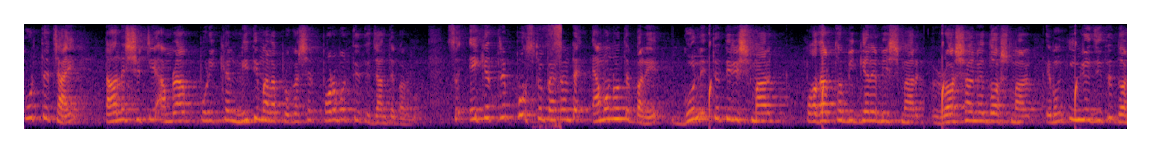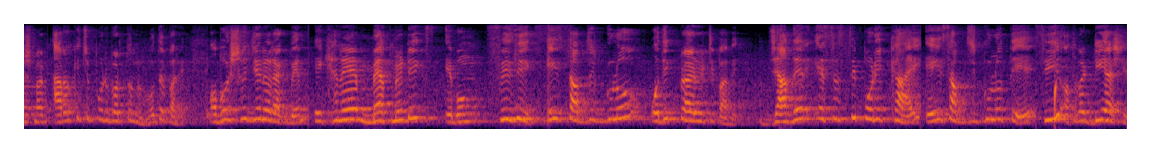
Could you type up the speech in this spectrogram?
করতে চাই, তাহলে সেটি আমরা পরীক্ষার নীতিমালা প্রকাশের পরবর্তীতে জানতে পারব। সো এক্ষেত্রে প্রশ্ন প্যাটার্নটা এমন হতে পারে, গণিতে তিরিশ মার্ক পদার্থ বিজ্ঞানে বিশ মার্ক রসায়নে দশ মার্ক এবং ইংরেজিতে দশ মার্ক আরও কিছু পরিবর্তন হতে পারে। অবশ্যই জেনে রাখবেন, এখানে ম্যাথমেটিক্স এবং ফিজিক্স এই সাবজেক্টগুলো অধিক প্রায়োরিটি পাবে। যাদের এসএসসি পরীক্ষায় এই সাবজেক্টগুলোতে সি অথবা ডি আসে,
